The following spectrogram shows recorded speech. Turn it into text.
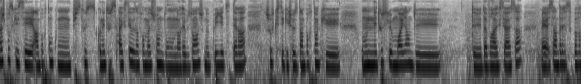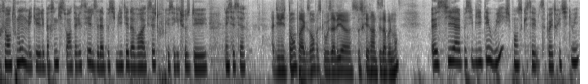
Moi, je pense que c'est important qu'on puisse tous, qu'on ait tous accès aux informations dont on aurait besoin sur nos pays, etc. Je trouve que c'est quelque chose d'important qu'on ait tous le moyen de d'avoir accès à ça. Mais ça n'intéresse pas forcément tout le monde, mais que les personnes qui sont intéressées, elles aient la possibilité d'avoir accès, je trouve que c'est quelque chose de nécessaire. À 18 ans, par exemple, est-ce que vous allez euh, souscrire à un de ces abonnements? Euh, S'il y a la possibilité, oui, je pense que ça peut être utile, oui.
